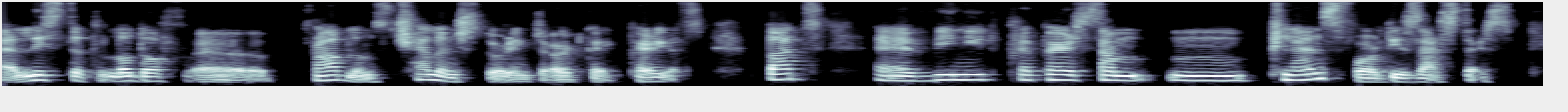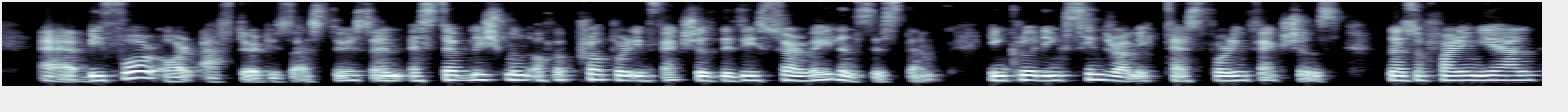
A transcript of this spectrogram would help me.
uh, listed a lot of uh, problems challenged during the earthquake periods. But uh, we need to prepare some um, plans for disasters uh, before or after disasters and establishment of a proper infectious disease surveillance system including syndromic tests for infections nasopharyngeal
